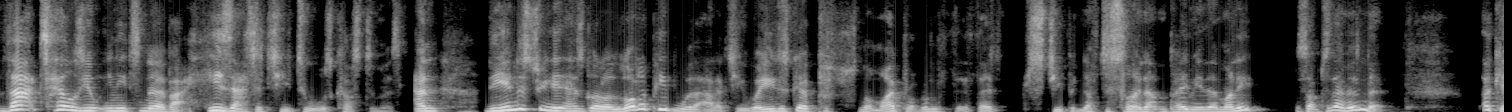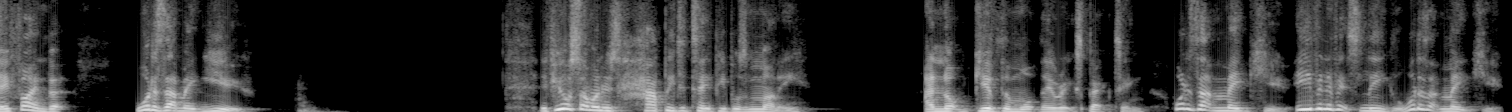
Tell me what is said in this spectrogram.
that tells you what you need to know about his attitude towards customers. And the industry has got a lot of people with that attitude where you just go, it's not my problem if they're stupid enough to sign up and pay me their money. It's up to them, isn't it? Okay, fine. But what does that make you? If you're someone who's happy to take people's money and not give them what they were expecting, what does that make you? Even if it's legal, what does that make you?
